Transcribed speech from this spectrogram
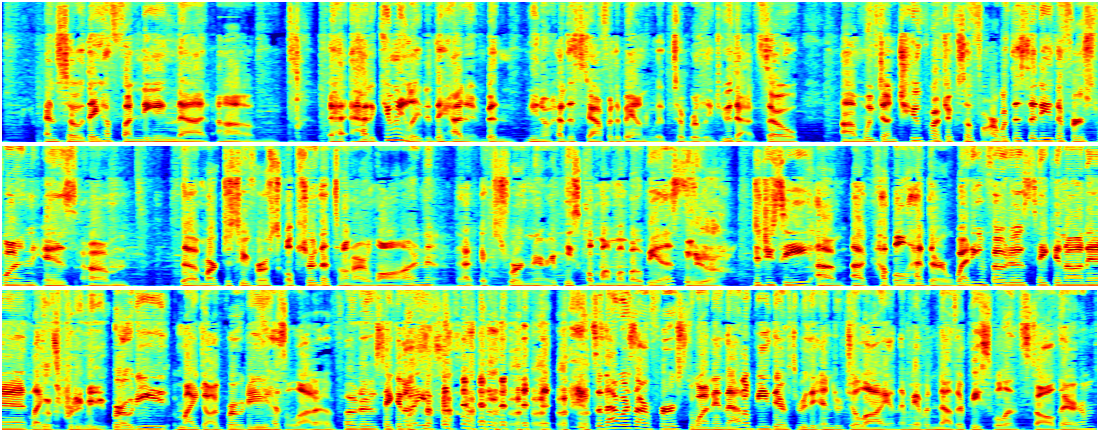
and so they have funding that um, ha- had accumulated. They hadn't been, you know, had the staff or the bandwidth to really do that. So um, we've done two projects so far with the city. The first one is. Um, the Mark di Suvero sculpture that's on our lawn, that extraordinary piece called Mama Mobius. Yeah, Did you see? Um, a couple had their wedding photos taken on it. Like that's pretty neat. Brody, my dog Brody, has a lot of photos taken on it. so that was our first one, and that'll be there through the end of July. And then we have another piece we'll install there.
